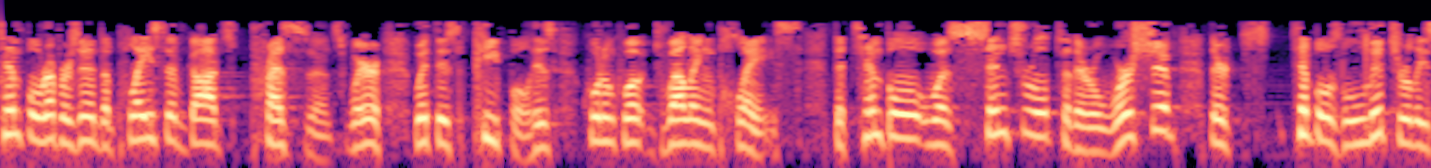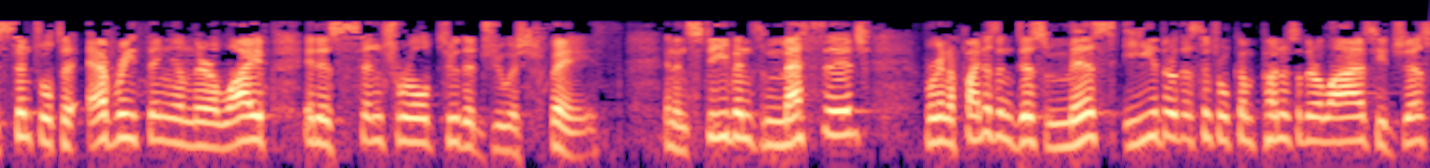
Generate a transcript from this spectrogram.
temple represented the place of God's presence, where with his people, his quote unquote dwelling place. The temple was central to their worship. Their temple is literally central to everything in their life. It is central to the Jewish faith. And in Stephen's message, we're going to find doesn't dismiss either the central components of their lives. He just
